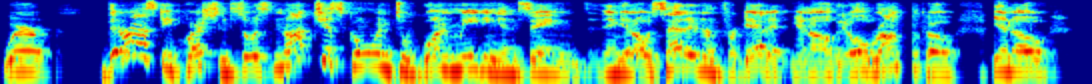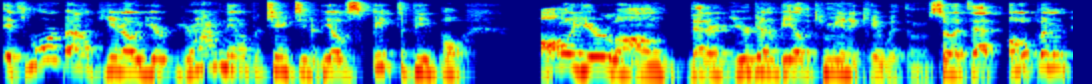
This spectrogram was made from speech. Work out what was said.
where they're asking questions. So it's not just going to one meeting and saying you know set it and forget it you know the old ronco you know. It's more about you know you're you're having the opportunity to be able to speak to people all year long that are you're going to be able to communicate with them. So it's that open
